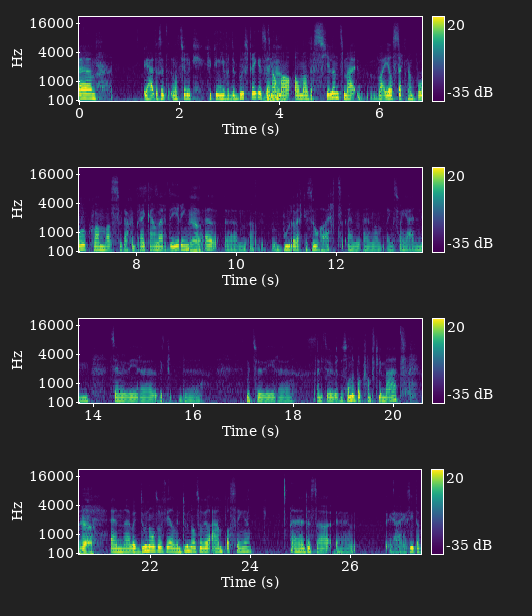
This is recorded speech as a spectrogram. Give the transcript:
Um, ja, er zit natuurlijk, je kunt niet over de boer spreken, ze zijn allemaal, allemaal verschillend, maar wat heel sterk naar boven kwam was dat gebrek aan waardering. Hè. Um, boeren werken zo hard en, en dan denk je van ja, nu zijn we weer uh, de, de, moeten we weer, uh, we weer de zonnebok van het klimaat. Ja. En uh, we doen al zoveel, we doen al zoveel aanpassingen. dus dat ja, je ziet dat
